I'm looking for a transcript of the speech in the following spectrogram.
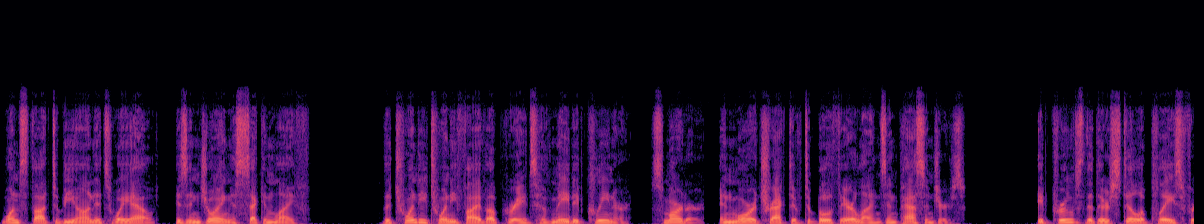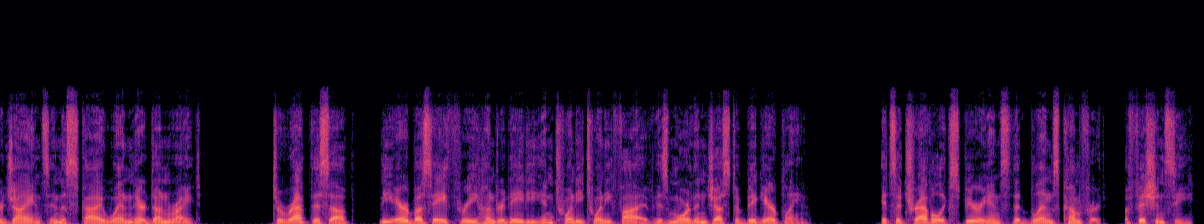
once thought to be on its way out, is enjoying a second life. The 2025 upgrades have made it cleaner, smarter, and more attractive to both airlines and passengers. It proves that there's still a place for giants in the sky when they're done right. To wrap this up, the Airbus A380 in 2025 is more than just a big airplane. It's a travel experience that blends comfort, efficiency,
